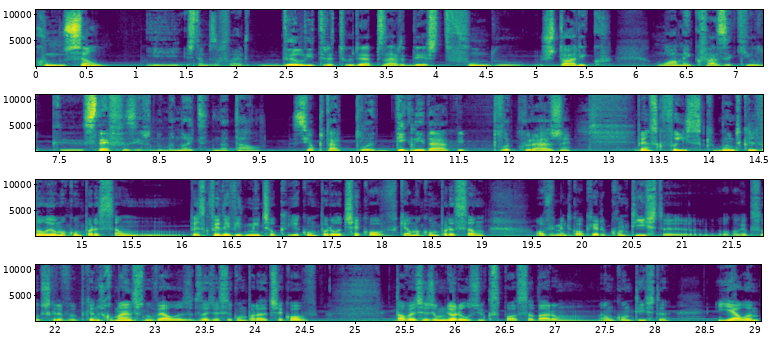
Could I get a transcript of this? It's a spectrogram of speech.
comoção e estamos a falar de literatura, apesar deste fundo histórico, um homem que faz aquilo que se deve fazer numa noite de Natal, se optar pela dignidade e pela coragem. Penso que foi isso que muito que lhe valeu uma comparação. Penso que foi David Mitchell que a comparou a Chekhov, que é uma comparação. Obviamente, qualquer contista ou qualquer pessoa que escreva pequenos romances, novelas, deseja ser comparada a Chekhov. Talvez seja o melhor elogio que se possa dar a um, a um contista. E ela,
